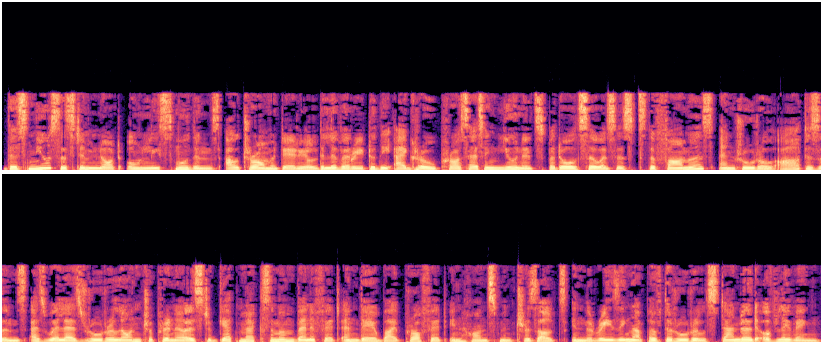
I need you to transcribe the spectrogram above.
This new system not only smoothens out raw material delivery to the agro processing units but also assists the farmers and rural artisans as well as rural entrepreneurs to get maximum benefit and thereby profit enhancement results in the raising up of the rural standard of living.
